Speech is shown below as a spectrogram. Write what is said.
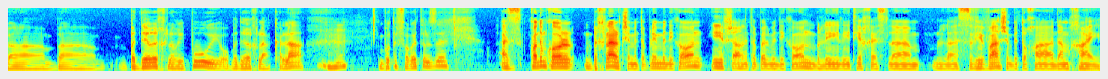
ב, ב, בדרך לריפוי או בדרך להקלה. Mm-hmm. בוא תפרט על זה. אז קודם כל, בכלל, כשמטפלים בדיכאון, אי אפשר לטפל בדיכאון בלי להתייחס לסביבה שבתוכה האדם חי,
